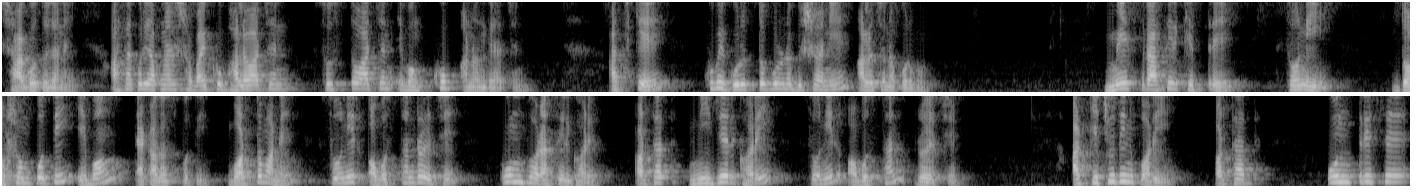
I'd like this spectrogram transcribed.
স্বাগত জানাই। আশা করি আপনারা সবাই খুব ভালো আছেন, সুস্থ আছেন এবং খুব আনন্দে আছেন। আজকে খুবই গুরুত্বপূর্ণ বিষয় নিয়ে আলোচনা করব। মেষ রাশির ক্ষেত্রে শনি দশমপতি এবং একাদশপতি। বর্তমানে শনির অবস্থান রয়েছে কুম্ভ রাশির ঘরে, অর্থাৎ নিজের ঘরেই শনির অবস্থান রয়েছে। আর কিছুদিন পরেই, অর্থাৎ উনত্রিশে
